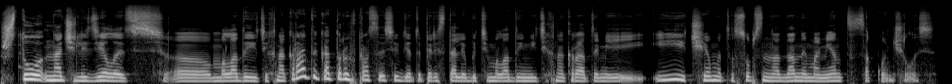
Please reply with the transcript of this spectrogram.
что начали делать э, молодые технократы, которые в процессе где-то перестали быть и молодыми технократами, и чем это, собственно, на данный момент закончилось?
